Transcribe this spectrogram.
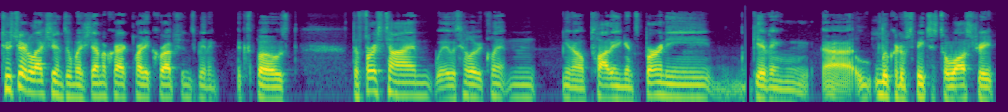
two straight elections in which Democratic Party corruption's been exposed. The first time it was Hillary Clinton, you know, plotting against Bernie, giving uh, lucrative speeches to Wall Street.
